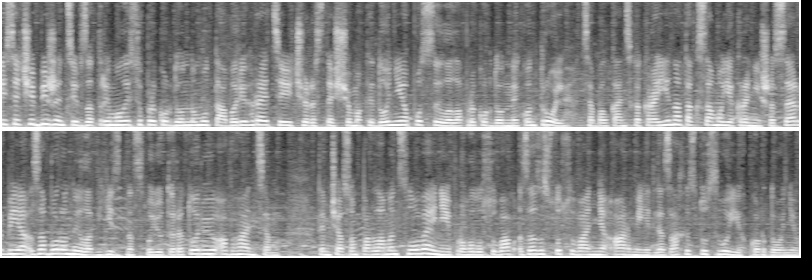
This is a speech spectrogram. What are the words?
Тисячі біженців затримались у прикордонному таборі Греції через те, що Македонія посилила прикордонний контроль. Ця балканська країна, так само як раніше Сербія, заборонила в'їзд на свою територію афганцям. Тим часом парламент Словенії проголосував за застосування армії для захисту своїх кордонів.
